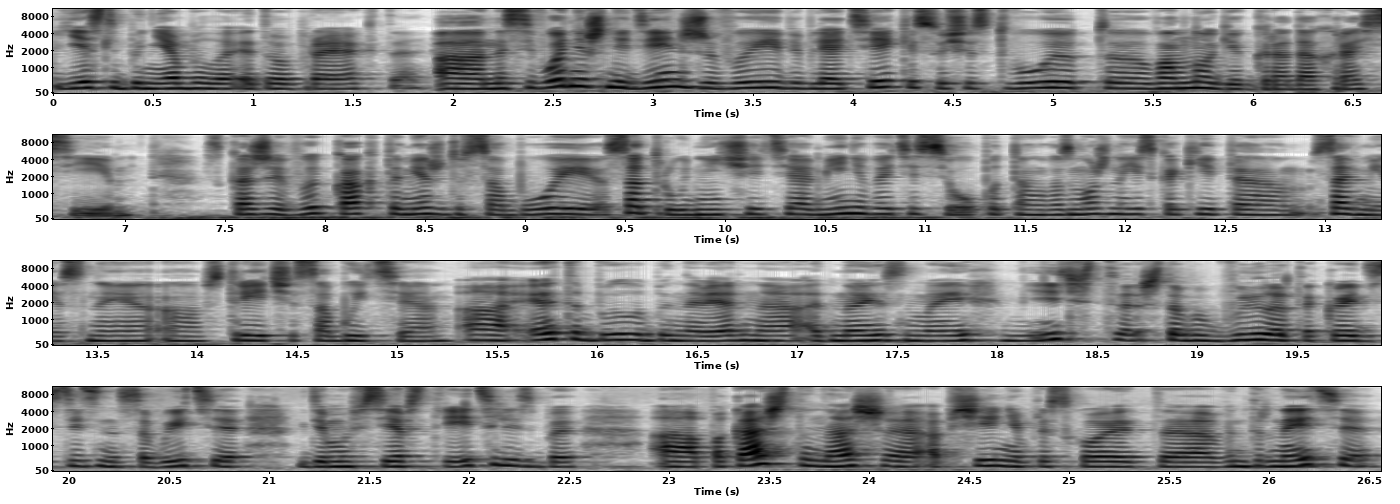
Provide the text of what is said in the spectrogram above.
если бы не было этого проекта. А на сегодняшний день живые библиотеки существуют э, во многих городах России. Скажи, вы как-то между собой сотрудничаете, обмениваетесь опытом, возможно, есть какие-то совместные э, встречи, события? А, это было бы, наверное, одно из моих мечт, чтобы было такое действительно событие, где мы все встретились бы. А пока что наше общение происходит э, в интернете,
